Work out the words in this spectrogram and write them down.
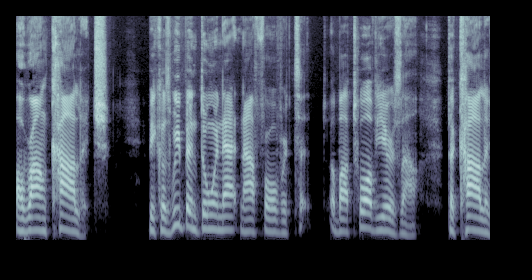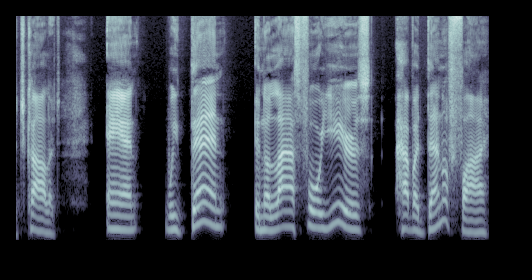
around college because we've been doing that now for over t- about 12 years now, the college, college. And we then, in the last four years, have identified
